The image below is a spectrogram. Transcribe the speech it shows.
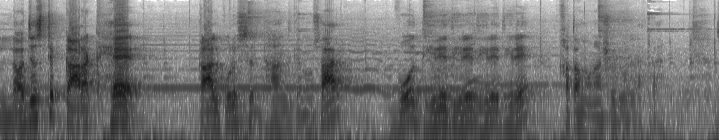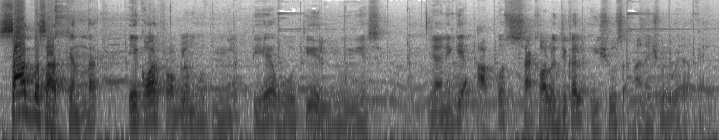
लॉजिस्टिक कारक है, कालपुरुष सिद्धांत के अनुसार, वो धीरे धीरे धीरे धीरे खत्म होना शुरू हो जाता है। सात ब सात के अंदर एक और प्रॉब्लम होने लगती है, वो होती है लूनियस यानी कि आपको साइकोलॉजिकल इश्यूज़ आने शुरू हो जाते हैं।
